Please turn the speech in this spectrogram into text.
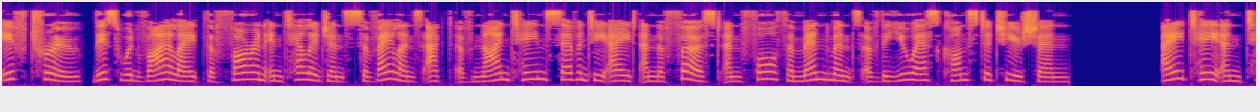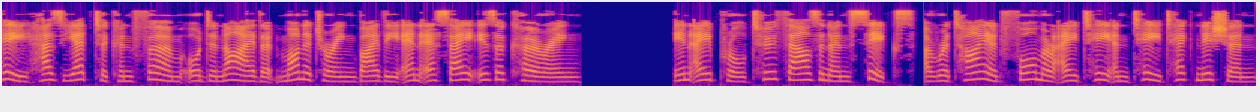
If true, this would violate the Foreign Intelligence Surveillance Act of 1978 and the First and Fourth Amendments of the U.S. Constitution. AT&T has yet to confirm or deny that monitoring by the NSA is occurring. In April 2006, a retired former AT&T technician,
